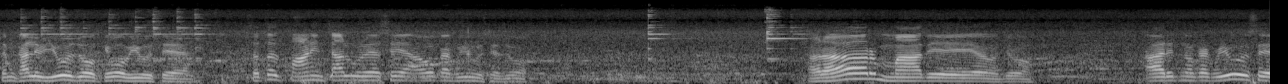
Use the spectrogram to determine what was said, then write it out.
તમે ખાલી વ્યૂ જો કેવો વ્યૂ છે. સતત પાણી ચાલુ રહેશે આવો કાંઈક વ્યૂ છે, જુઓ. હર હર મહાદેવ જો આ રીતનો કાંઈક વ્યૂ છે.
